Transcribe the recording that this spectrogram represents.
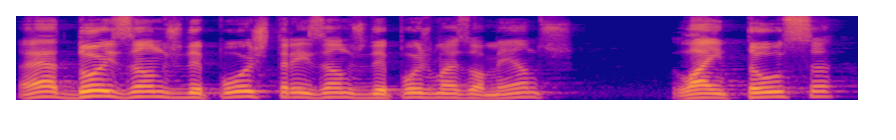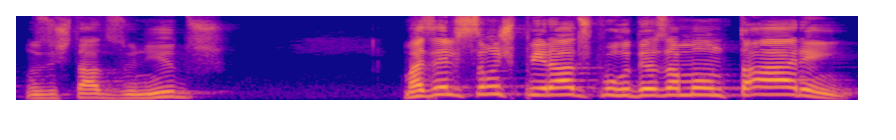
é, dois anos depois, três anos depois, mais ou menos, lá em Tulsa, nos Estados Unidos. Mas eles são inspirados por Deus a montarem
